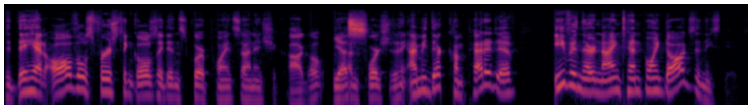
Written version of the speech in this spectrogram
They had all those first and goals they didn't score points on in Chicago. Yes. Unfortunately. I mean, they're competitive. Even they're 9 10 point dogs in these games.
